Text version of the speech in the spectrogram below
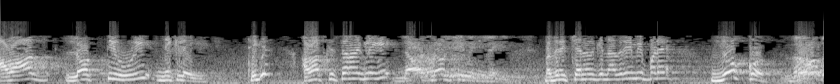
آواز لوٹتی ہوئی نکلے گی. ٹھیک ہے؟ آواز کس طرح نکلے گی؟ لوٹتی ہوئی نکلے گی۔ مدنی چینل کے ناظرین بھی پڑھے ذوق ذوق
